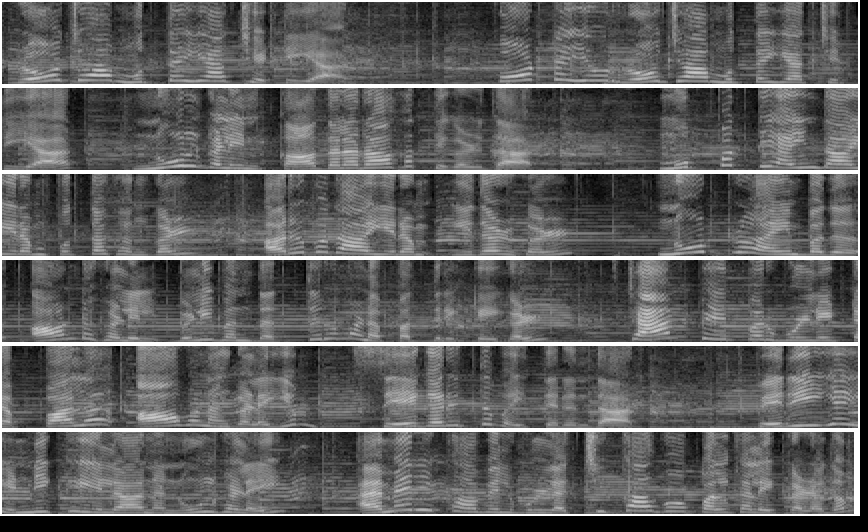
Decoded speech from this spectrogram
ரோஜா முத்தையா செட்டியார். கோட்டையூர் ரோஜா முத்தையா செட்டியார் நூல்களின் காதலராக திகழ்ந்தார். முப்பத்தி ஐந்தாயிரம் புத்தகங்கள் அறுபதாயிரம் இதழ்கள் நூற்று ஐம்பது ஆண்டுகளில் வெளிவந்த திருமண பத்திரிகைகள் ஸ்டாம்ப் பேப்பர் உள்ளிட்ட பல ஆவணங்களையும் சேகரித்து வைத்திருந்தார். பெரிய எண்ணிக்கையிலான நூல்களை அமெரிக்காவில் உள்ள சிக்காகோ பல்கலைக்கழகம்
